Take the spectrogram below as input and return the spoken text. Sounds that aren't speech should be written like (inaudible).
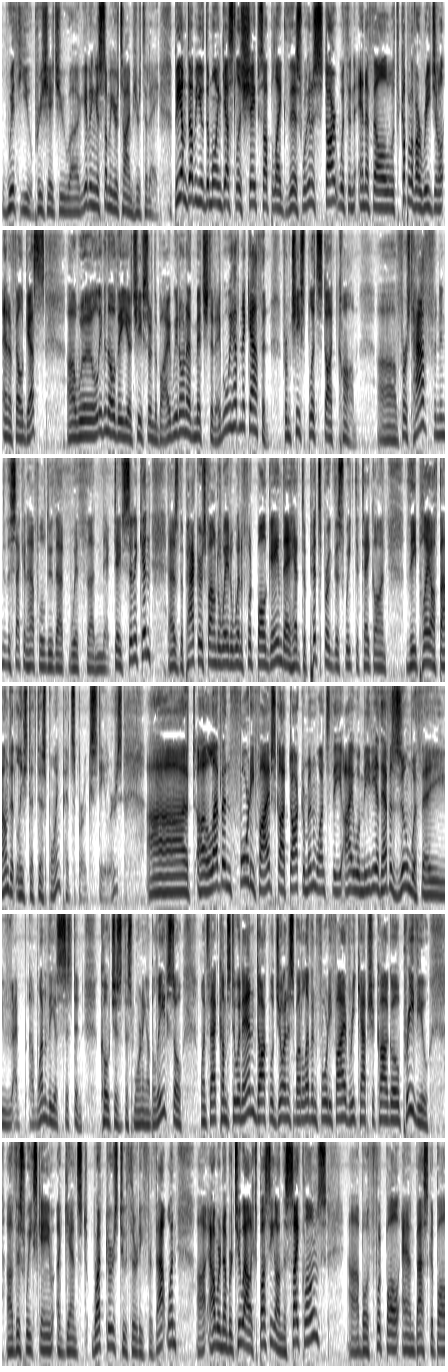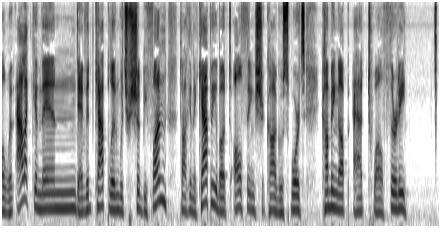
with you. Appreciate you uh, giving us some of your time here today. BMW Des Moines guest list shapes up like this. We're going to start with an NFL, with a couple of our regional NFL guests. Uh, we'll, even though the uh, Chiefs are in the bye, we don't have Mitch today, but we have Nick Athan from ChiefsBlitz.com. Uh, first half and into the second half, we'll do that with uh, Nick. Dave Sinekin, as the Packers found a way to win a football game, they head to Pittsburgh this week to take on the playoff bound, at least at this point, Pittsburgh Steelers. Uh, 1145, Scott Dochterman wants the Iowa media. They have a Zoom with a one of the assistant coaches this morning, I believe. So once that comes to an end, Doc will join us about 1145, recap Chicago, preview uh, this week's game against Rutgers, 2.30 for that one. Uh, hour number two, Alex Bussey on the Cyclones. Uh, both football and basketball with Alec, and then David Kaplan, which should be fun. Talking to Cappy about all things Chicago sports coming up at twelve thirty.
